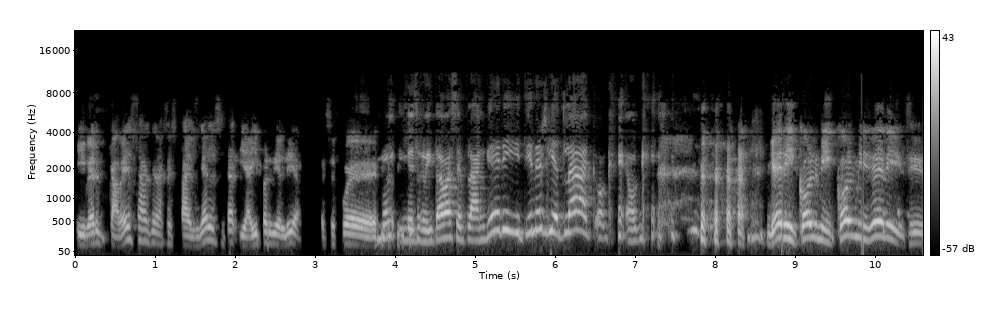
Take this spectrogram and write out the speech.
y ver cabezas de las Spice Girls y tal. Y ahí perdí el día. Ese fue. Y les gritabas en plan, Gary, ¿tienes jet lag? ¿O qué? ¿O qué? Gary, call me, call me, Gary. Sí,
